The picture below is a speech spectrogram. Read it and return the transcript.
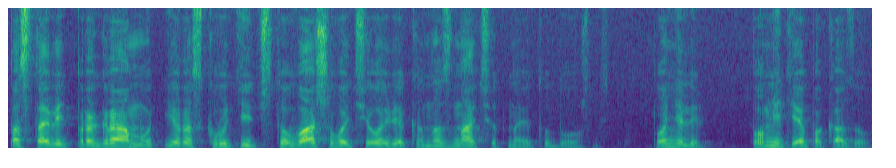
поставить программу и раскрутить, что вашего человека назначат на эту должность. Поняли? Помните, я показывал?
